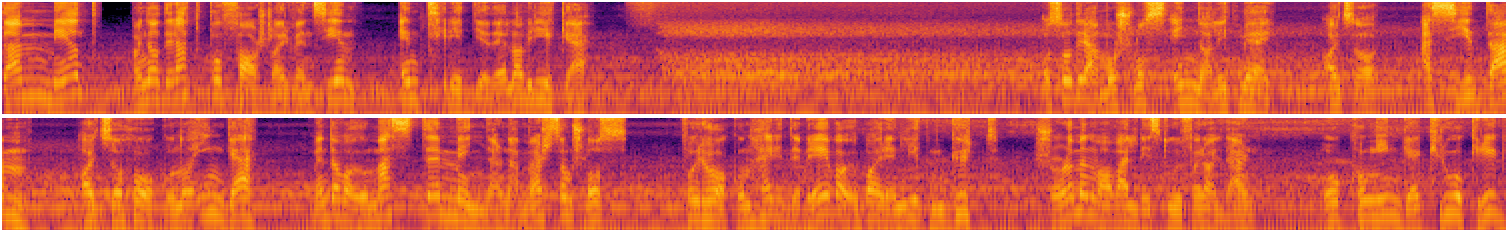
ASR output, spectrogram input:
De mente han hadde rett på farsarven sin, en tredjedel av riket. Og så drev de og sloss enda litt mer. Altså, jeg sier dem, altså Håkon og Inge, men det var jo mest mennene deres som sloss. For Håkon Herdebrei var jo bare en liten gutt, sjøl om han var veldig stor for alderen. Og kong Inge Krokrygg,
